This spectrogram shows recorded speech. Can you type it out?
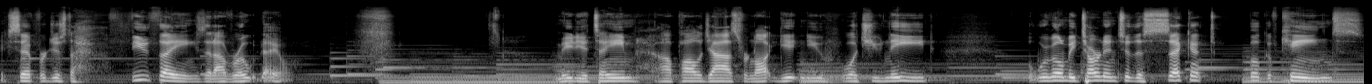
Except for just a few things that I've wrote down. Media team, I apologize for not getting you what you need. But we're going to be turning to the second book of Kings,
